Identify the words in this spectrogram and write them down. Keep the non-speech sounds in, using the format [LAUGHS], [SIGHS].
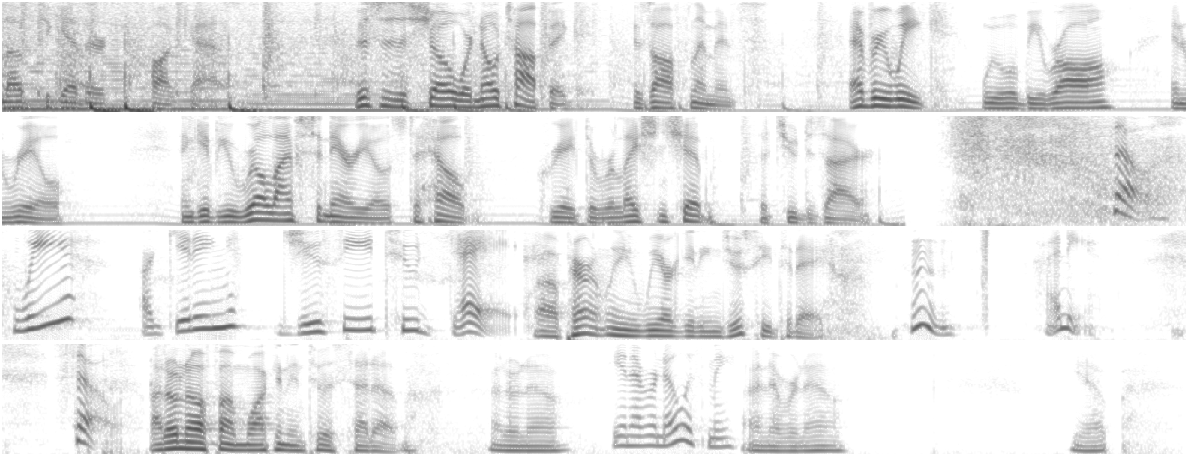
Welcome to the Creating Love Together podcast. This is a show where no topic is off limits. Every week, we will be raw and real and give you real life scenarios to help create the relationship that you desire. So, we are getting juicy today. Uh, apparently, we are getting juicy today. Hmm, Honey. So, I don't know if I'm walking into a setup. I don't know. you never know with me. I never know. Yep.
